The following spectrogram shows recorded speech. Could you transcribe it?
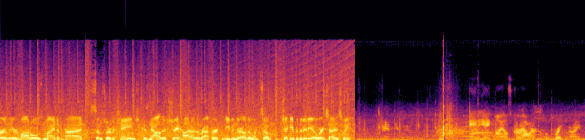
earlier models might have had some sort of a change because now they're straight hot out of the wrapper, even their other ones. So check in for the video. We're excited to swing it. 88 miles per hour. Oh, break 90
